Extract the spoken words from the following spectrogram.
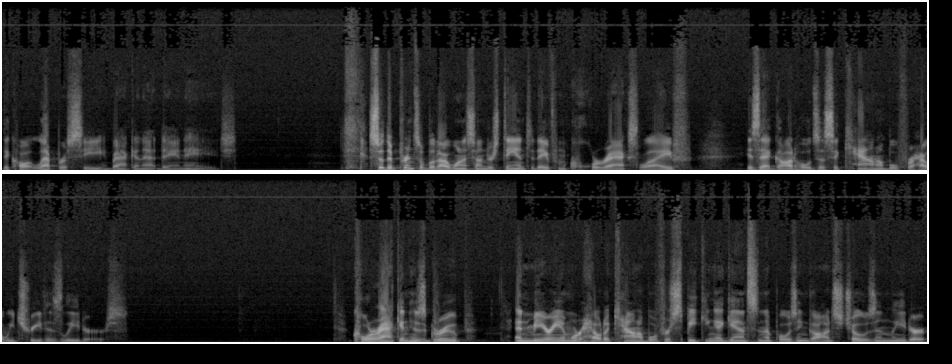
They call it leprosy back in that day and age. So, the principle that I want us to understand today from Korach's life is that God holds us accountable for how we treat his leaders. Korak and his group and Miriam were held accountable for speaking against and opposing God's chosen leader.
